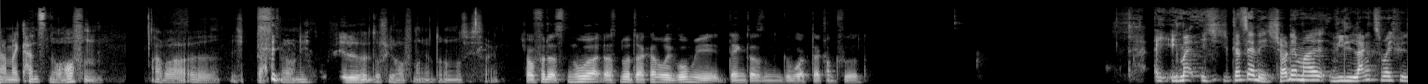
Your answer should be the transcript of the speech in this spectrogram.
Ja, man kann es nur hoffen. Aber äh, ich habe mir noch nicht so viel, so viel Hoffnung drin, muss ich sagen. Ich hoffe, dass nur, dass nur Takanori Gomi denkt, dass ein geworkter Kampf wird. Ich meine, ich, ganz ehrlich, schau dir mal, wie lang zum Beispiel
